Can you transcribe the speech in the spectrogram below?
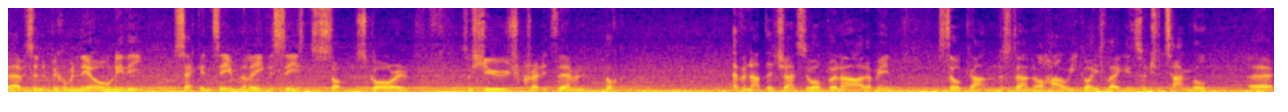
Everton are becoming the only the second team in the league this season to stop scoring. So huge credit to them. And look, Evan had their chance to help Bernard. I mean, still can't understand or how he got his leg in such a tangle. Uh,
